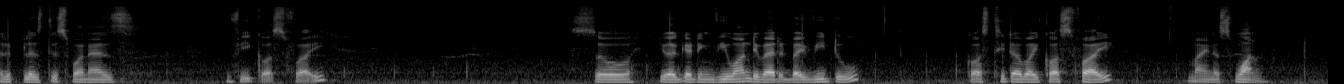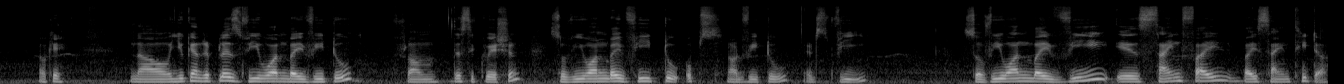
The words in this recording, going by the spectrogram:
replace this one as v cos phi. So you are getting v1 divided by v2 cos theta by cos phi minus 1 okay. Now you can replace v1 by v2 from this equation so v1 by v2 oops not v2 it's v. So v1 by v is sine phi by sine theta.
